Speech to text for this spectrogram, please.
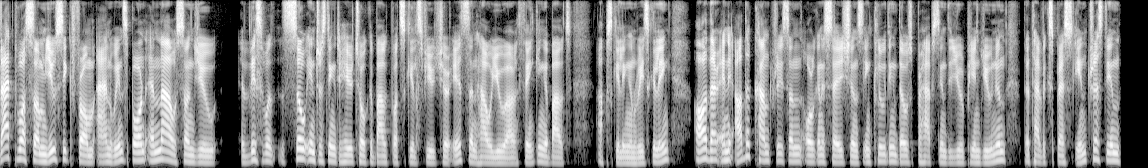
And that was some music from Ann Winsborn. And now, Soon Joo, this was so interesting to hear you talk about what Skills Future is and how you are thinking about upskilling and reskilling. Are there any other countries and organizations, including those perhaps in the European Union, that have expressed interest in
